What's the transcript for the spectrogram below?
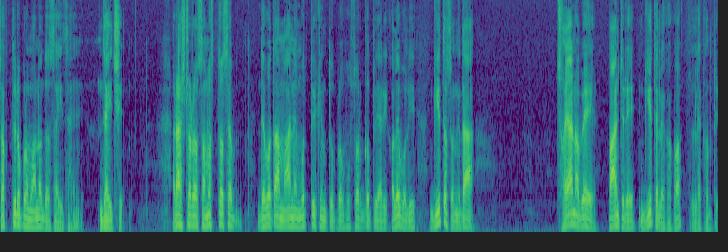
ଶକ୍ତିର ପ୍ରମାଣ ଦର୍ଶାଇଥାଏ ଯାଇଛି। ରାଷ୍ଟ୍ରର ସମସ୍ତ ଦେବତା ମାନେ ମୂର୍ତ୍ତି କିନ୍ତୁ ପ୍ରଭୁ ସ୍ୱର୍ଗ ତିଆରି କଲେ ବୋଲି ଗୀତ ସଂହିତା ଛୟାନବେ ପାଞ୍ଚରେ ଗୀତ ଲେଖକ ଲେଖନ୍ତି।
